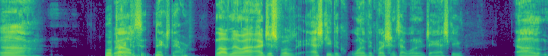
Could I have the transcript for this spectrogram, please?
Oh. We'll Well- practice it next hour. Well, no, I, I just will ask you the one of the questions I wanted to ask you. Um,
